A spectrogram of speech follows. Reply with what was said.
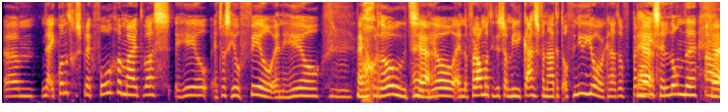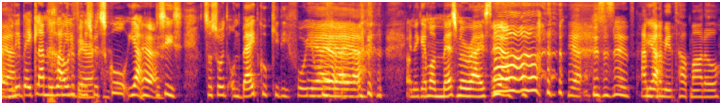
ehm, nou, ik kon het gesprek volgen, maar het was heel, het was heel veel en heel heel- groot. Ja. En, heel, en vooral omdat hij dus Amerikaans van had het over New York en had het over Parijs en Londen. Oh, Ja. Wanneer ben je klaar met wanneer je finish with school? Ja, Ja. precies. Het is een soort ontbijtkoekje die voor je Ja, wordt, ja, ja. En ik helemaal mesmerized. Ja. Ah. ja. This is it. I'm gonna be a top model.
